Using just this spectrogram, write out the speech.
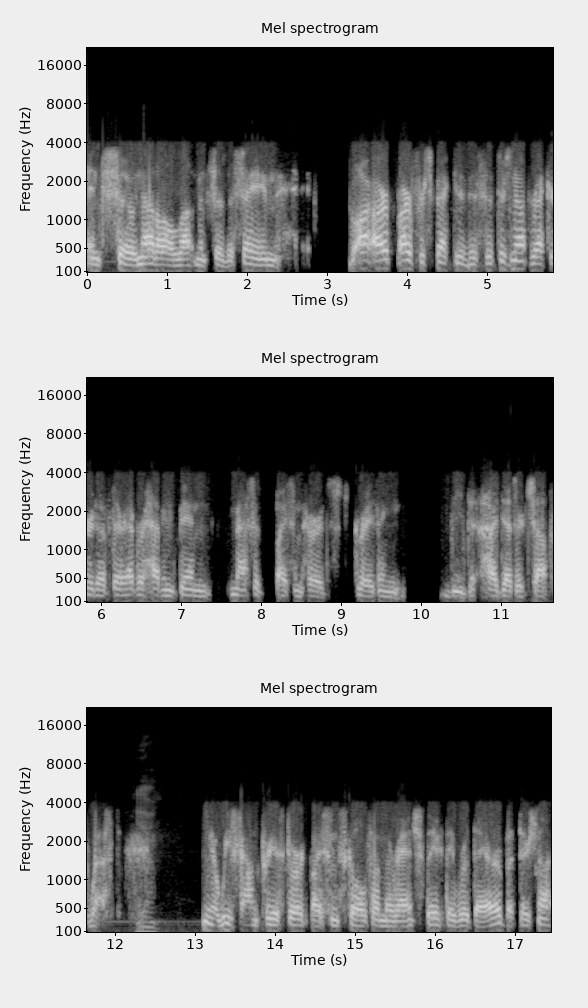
And so not all allotments are the same. Our, our, our perspective is that there's not record of there ever having been massive bison herds grazing the high desert southwest. Yeah. You know, we found prehistoric bison skulls on the ranch. They they were there, but there's not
